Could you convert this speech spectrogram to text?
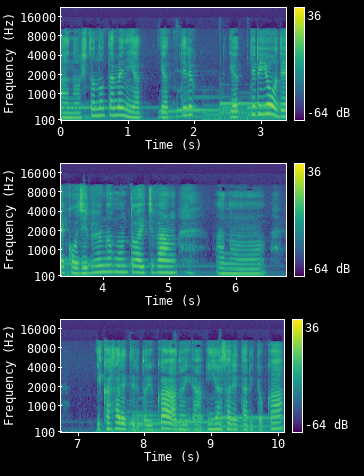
あの人のためにややってるやってるようでこう自分が本当は一番あの生かされてるというかあの癒されたりとか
